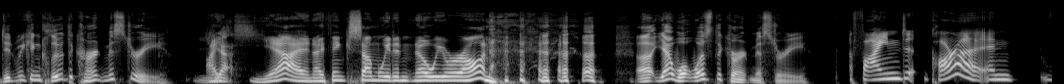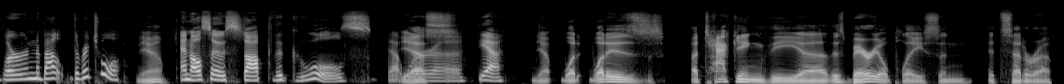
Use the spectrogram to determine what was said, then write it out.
did we conclude the current mystery? I- Yes. yeah, and I think some we didn't know we were on. uh, yeah, what was the current mystery? Find Kara and learn about the ritual. Yeah. And also stop the ghouls that Yes. were uh yeah. Yep. What what is attacking the uh, this burial place and etc.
